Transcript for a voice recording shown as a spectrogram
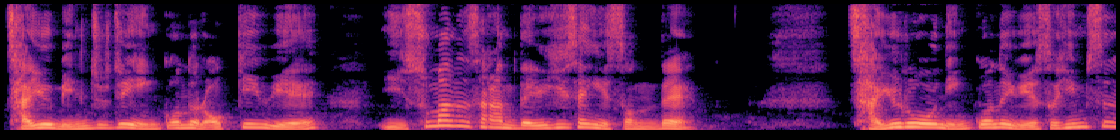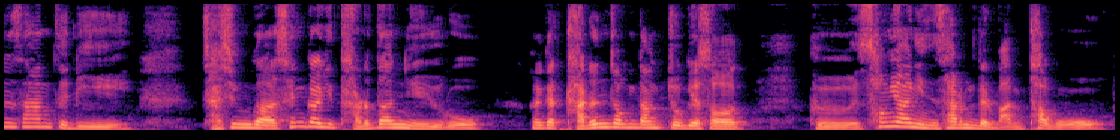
자유민주주의 인권을 얻기 위해 이 수많은 사람들의 희생이 있었는데 자유로운 인권을 위해서 힘쓰는 사람들이 자신과 생각이 다르다는 이유로 그러니까 다른 정당 쪽에서 그 성향인 사람들 많다고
